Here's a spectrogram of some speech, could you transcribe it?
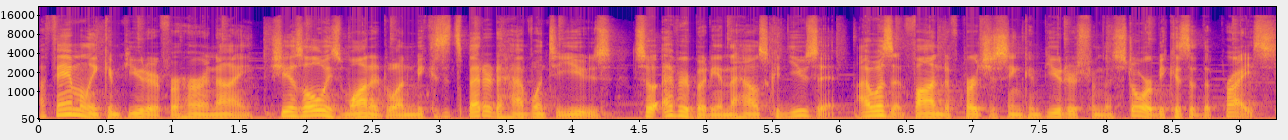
A family computer for her and I. She has always wanted one because it's better to have one to use, so everybody in the house could use it. I wasn't fond of purchasing computers from the store because of the price,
